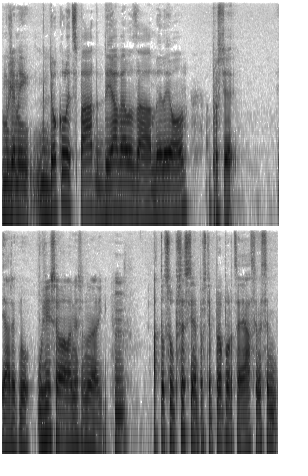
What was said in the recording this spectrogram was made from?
může mi kdokoliv spát diavel za milion a prostě já řeknu, užij se ho, ale mně se to nelíbí. Hmm. A to jsou přesně prostě proporce. Já si myslím,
